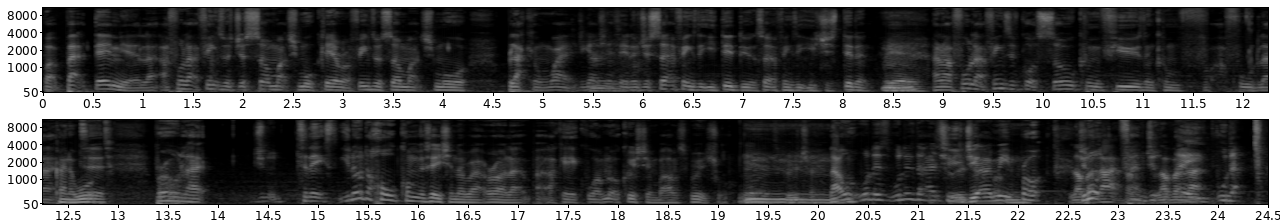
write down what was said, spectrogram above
but back then, yeah, like I feel like things were just so much more clearer. Things were so much more black and white. Do you get what I'm trying to? Mm. There were just certain things that you did do and certain things that you just didn't. Yeah. And I feel like things have got so confused and confulled, like Kinda to- warped. bro. Like, do you know, to the you know the whole conversation about right, like okay, cool, I'm not a Christian, but I'm spiritual. Yeah, it's mm. spiritual. Like, what, what is what is that actually? Do you know what I mean, mm. bro? Love do you know, and light, fam, fam. do you- Love and hey, light. all that.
